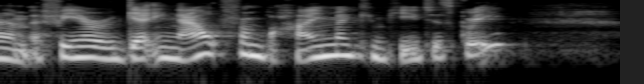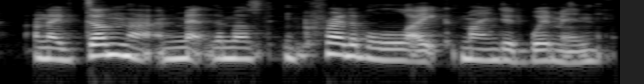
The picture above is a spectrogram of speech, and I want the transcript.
um, a fear of getting out from behind my computer screen. And I've done that and met the most incredible like minded women.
